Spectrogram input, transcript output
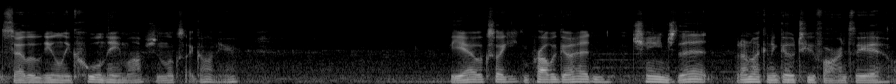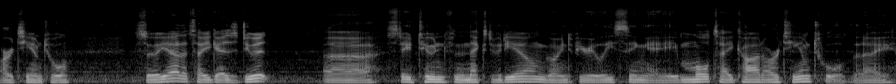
sadly the only cool name option looks like on here. But yeah, it looks like you can probably go ahead and change that, but I'm not going to go too far into the RTM tool. So yeah, that's how you guys do it. Uh, stay tuned for the next video. I'm going to be releasing a multi-cod RTM tool that I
